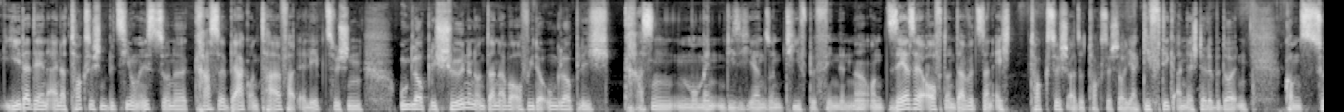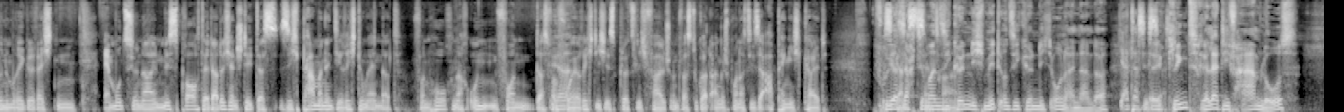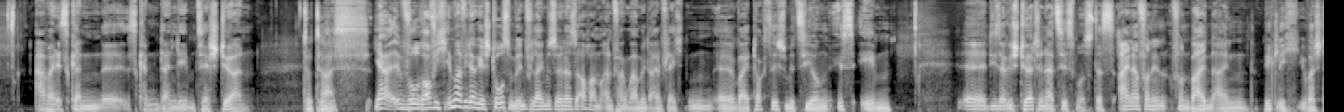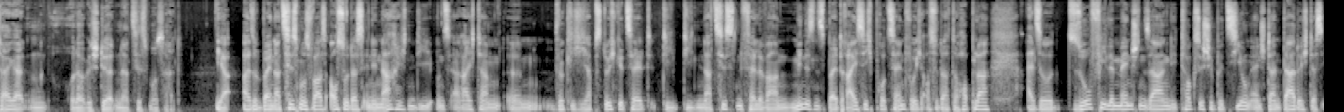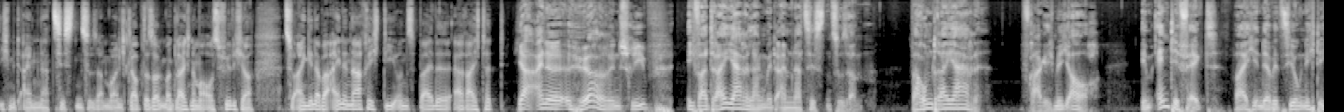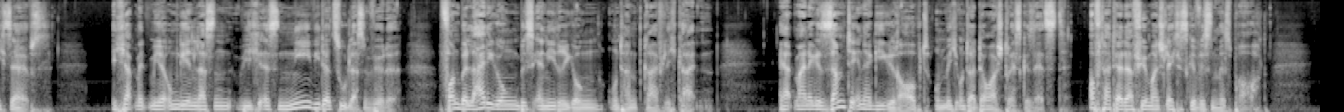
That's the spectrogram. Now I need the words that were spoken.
jeder, der in einer toxischen Beziehung ist, so eine krasse Berg- und Talfahrt erlebt zwischen unglaublich schönen und dann aber auch wieder unglaublich krassen Momenten, die sich eher in so einem Tief befinden. Ne? Und sehr, sehr oft, und da wird's dann echt toxisch, also toxisch soll ja giftig an der Stelle bedeuten, kommt es zu einem regelrechten emotionalen Missbrauch, der dadurch entsteht, dass sich permanent die Richtung ändert. Von hoch nach unten, von das war ja. vorher richtig, ist plötzlich falsch und was du gerade angesprochen hast, diese Abhängigkeit. Früher sagte zentral. man, sie können nicht mit und sie können nicht ohne einander. Ja, das ist äh, Klingt relativ harmlos, aber es kann, äh, es kann dein Leben zerstören. Total. Ist, ja, worauf ich immer wieder gestoßen bin, vielleicht müssen wir das auch am Anfang mal mit einflechten, äh, bei toxischen Beziehungen, ist eben äh, dieser gestörte Narzissmus, dass einer von den von beiden einen wirklich übersteigerten oder gestörten Narzissmus hat. Ja, also bei Narzissmus war es auch so, dass in den Nachrichten, die uns erreicht haben, ähm, wirklich, ich habe es durchgezählt, die, die Narzisstenfälle waren mindestens bei 30 Prozent, wo ich auch so dachte, hoppla, also so viele Menschen sagen, die toxische Beziehung entstand dadurch, dass ich mit einem Narzissten zusammen war. Und ich glaube, da sollten wir gleich nochmal ausführlicher zu eingehen. Aber eine Nachricht, die uns beide erreicht hat. Ja, eine Hörerin schrieb, ich war drei Jahre lang mit einem Narzissten zusammen. Warum drei Jahre? Frage ich mich auch. Im Endeffekt war ich in der Beziehung nicht ich selbst. Ich habe mit mir umgehen lassen, wie ich es nie wieder zulassen würde. Von Beleidigungen bis Erniedrigungen und Handgreiflichkeiten. Er hat meine gesamte Energie geraubt und mich unter Dauerstress gesetzt. Oft hat er dafür mein schlechtes Gewissen missbraucht.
